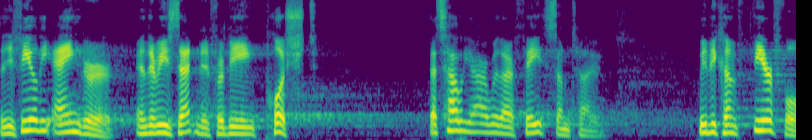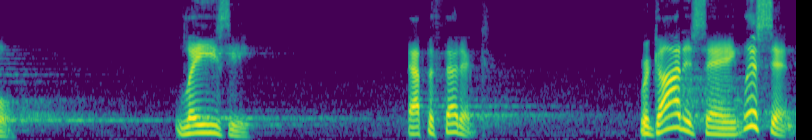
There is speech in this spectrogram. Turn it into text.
And you feel the anger and the resentment for being pushed. That's how we are with our faith sometimes. We become fearful, lazy, apathetic. Where God is saying, listen,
